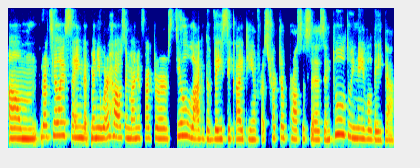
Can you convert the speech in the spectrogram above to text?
Um, Graciela is saying that many warehouse and manufacturers still lack the basic IT infrastructure processes and tool to enable data,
